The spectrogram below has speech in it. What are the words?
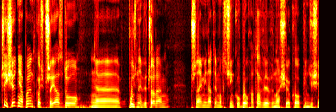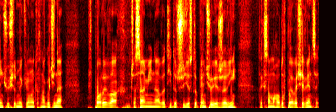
Czyli średnia prędkość przejazdu e, późnym wieczorem, przynajmniej na tym odcinku w Bełchatowie, wynosi około 57 km na godzinę, w porywach czasami nawet i do 35, jeżeli tych samochodów pojawia się więcej.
